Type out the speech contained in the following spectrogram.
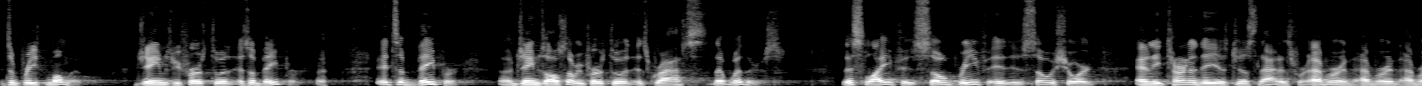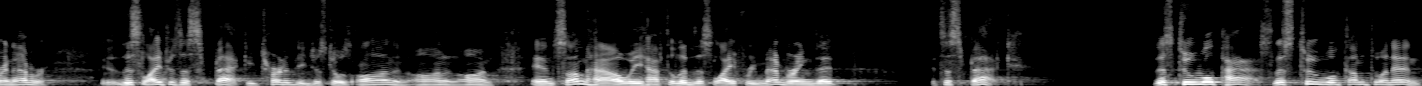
it's a brief moment. James refers to it as a vapor. it's a vapor. Uh, James also refers to it as grass that withers. This life is so brief, it is so short, and eternity is just that it's forever and ever and ever and ever. This life is a speck. Eternity just goes on and on and on. And somehow we have to live this life remembering that it's a speck. This too will pass. This too will come to an end.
